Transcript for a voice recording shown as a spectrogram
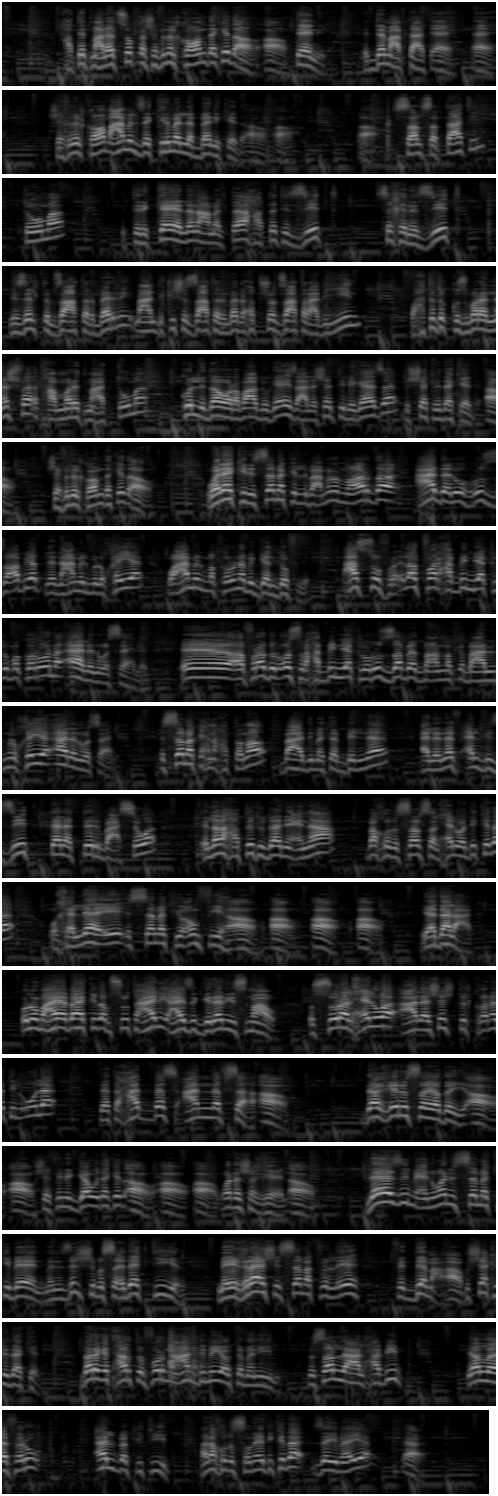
حطيت معلقة سكر شايفين القوام ده كده؟ آه. آه. تاني. الدمعة بتاعتي آه. آه. شايفين القوام عامل زي الكريمة اللباني كده. آه آه آه. الصلصة بتاعتي تومة التركاية اللي أنا عملتها حطيت الزيت سخن الزيت نزلت بزعتر بري ما عندكيش الزعتر البري حط شوية زعتر عاديين وحطيت الكزبرة الناشفة اتحمرت مع التومة كل ده ورا بعضه جاهز علشان تبقى جاهزه بالشكل ده كده. آه. شايفين القوام ده كده؟ آه. ولكن السمك اللي بعمله النهارده عدا له رز أبيض لأن عامل ملوخية وعامل مكرونة بالجندفلي على السفرة الأطفال حابين ياكلوا مكرونة أهلا وسهلا. إيه، أفراد الأسرة حابين ياكلوا رز أبيض مع المك... مع الملوخية أهلا وسهلا. السمك إحنا حطيناه بعد ما تبلناه قلناه في قلب الزيت ثلاث أرباع سوا. اللي أنا حطيته ده نعناع باخد الصلصة الحلوة دي كده واخليها إيه السمك يعوم فيها. آه آه آه آه. يا دلعك. قولوا معايا بقى كده بصوت عالي عايز الجيران يسمعوا. الصورة الحلوة على شاشة القناة الأولى تتحدث عن نفسها. آه. ده غير الصيادية. آه آه. شايفين الجو ده كده؟ آه آه آه. وأنا شغال. آه. لازم عنوان السمك يبان. ما ننزلش بالصيادية كتير. ما يغرقش السمك في الإيه؟ في الدمعة. آه بالشكل ده كده. درجة حرارة الفرن عندي 180 نصلي على الحبيب. يلا يا فاروق قلبك يطيب. هناخد الصينية دي كده زي ما هي؟ آه.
